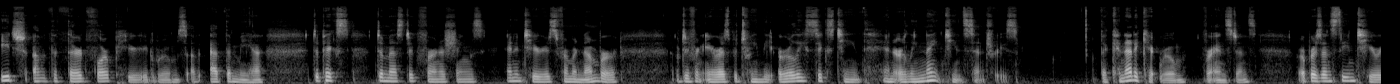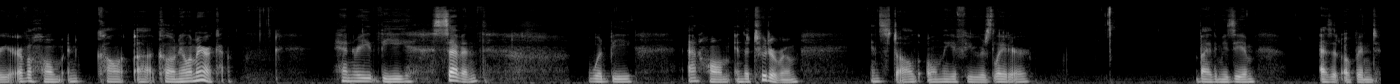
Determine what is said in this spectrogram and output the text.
Each of the third floor period rooms at the Mia depicts domestic furnishings and interiors from a number of different eras between the early 16th and early 19th centuries. The Connecticut Room, for instance, represents the interior of a home in col- uh, colonial America. Henry VII would be at home in the Tudor Room, installed only a few years later by the museum as it opened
